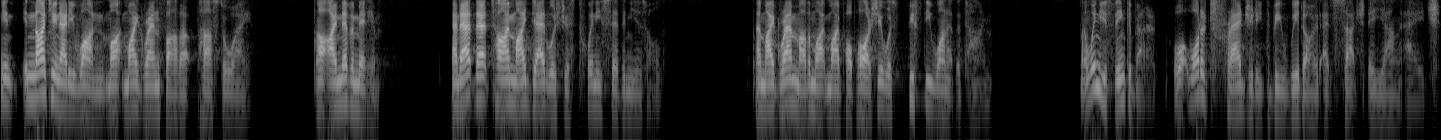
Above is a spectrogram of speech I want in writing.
In, in 1981, my, my grandfather passed away. I never met him. And at that time, my dad was just 27 years old. And my grandmother, my, my papa, she was 51 at the time. Now, when you think about it, what, what a tragedy to be widowed at such a young age.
